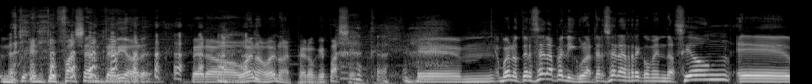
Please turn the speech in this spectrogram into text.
en tu, en tu fase anterior, ¿eh? pero bueno, bueno, espero que pase. Eh, bueno, tercera película, tercera recomendación, eh,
